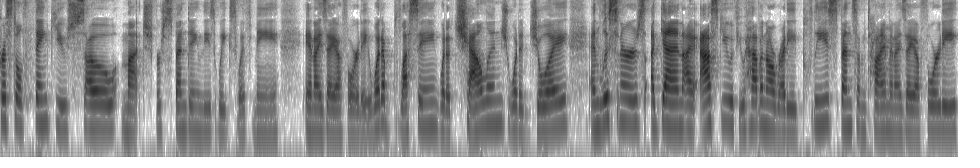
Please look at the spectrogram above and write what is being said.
Crystal, thank you so much for spending these weeks with me in Isaiah 40. What a blessing, what a challenge, what a joy. And listeners, again, I ask you if you haven't already, please spend some time in Isaiah 40.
